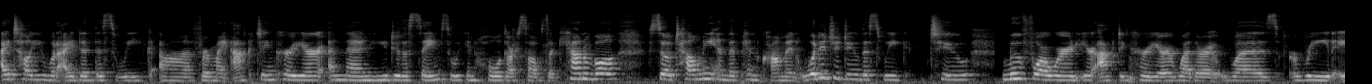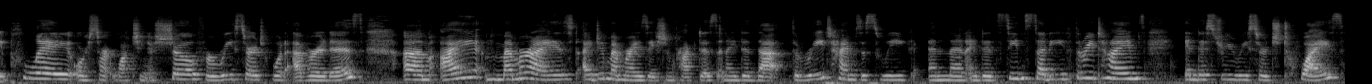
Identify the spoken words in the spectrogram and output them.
I tell you what I did this week uh, for my acting career and then you do the same so we can hold ourselves accountable. So tell me in the pinned comment, what did you do this week to move forward your acting career, whether it was read a play or start watching a show for research, whatever it is. Um, I memorized, I do memorization practice and I did that three times this week. And then I did scene study three times, industry research twice.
